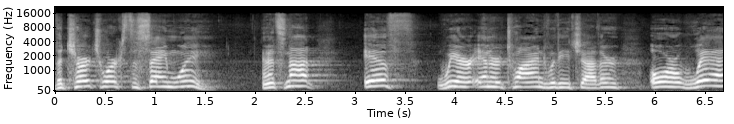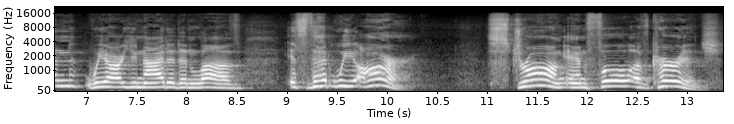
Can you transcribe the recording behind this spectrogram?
The church works the same way. And it's not if we are intertwined with each other or when we are united in love, it's that we are strong and full of courage,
